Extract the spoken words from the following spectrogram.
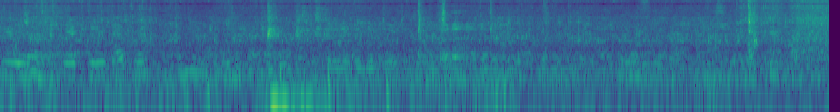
Thank you.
